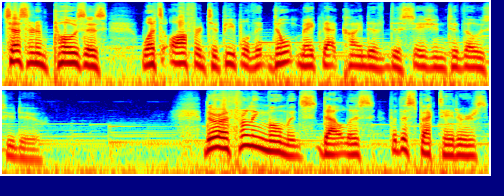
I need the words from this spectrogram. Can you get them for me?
Chesterton poses what's offered to people that don't make that kind of decision to those who do. There are thrilling moments, doubtless, for the spectators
